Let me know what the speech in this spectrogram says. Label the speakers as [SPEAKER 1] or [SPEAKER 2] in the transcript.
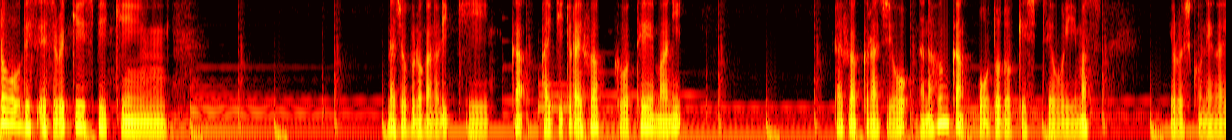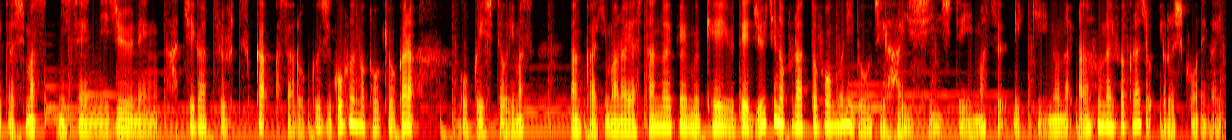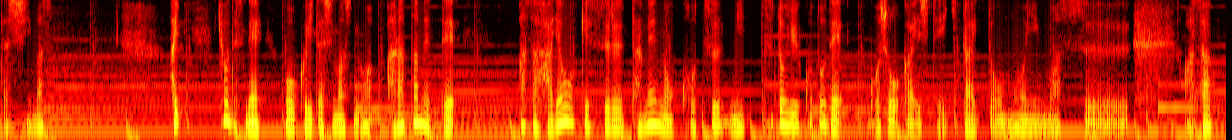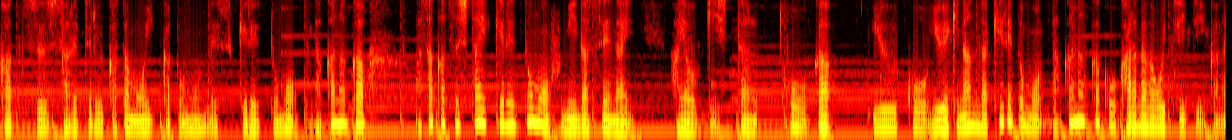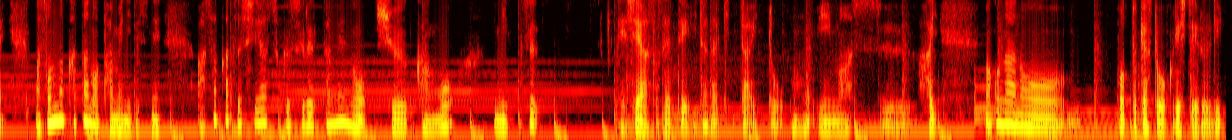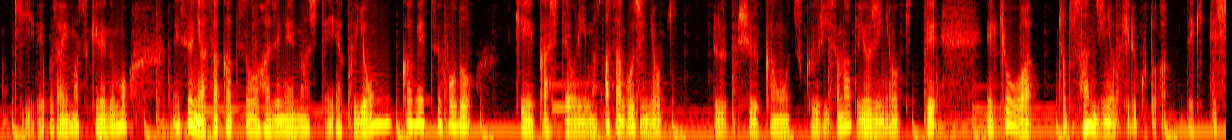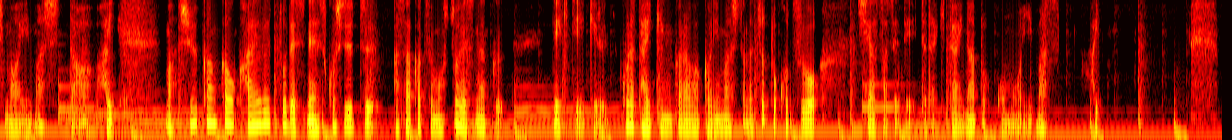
[SPEAKER 1] Hello, this is Ricky speaking. ラジオブロガーのリッキーが IT とライフワークをテーマにライフワークラジオを7分間お届けしております。よろしくお願いいたします。2020年8月2日朝6時5分の東京からお送りしております。アンカー、ヒマラヤ、スタンド FM 経由で11のプラットフォームに同時配信しています。リッキーの7分ライフワークラジオよろしくお願いいたします。はい。今日ですね、お送りいたしますのは改めて朝早起きするためのコツ3つということでご紹介していきたいと思います。朝活されてる方も多いかと思うんですけれども、なかなか朝活したいけれども踏み出せない、早起きした方が有効、有益なんだけれども、なかなかこう体が追いついていかない。まあ、そんな方のためにですね、朝活しやすくするための習慣を3つシェアさせていただきたいと思います。はい。まあ、こんなあの、ポッドキャストをお送りしているリッキーでございますけれども、すでに朝活を始めまして、約4ヶ月ほど経過しております。朝5時に起きる習慣を作り、その後4時に起きて、え今日はちょっと3時に起きることができてしまいました。はい。まあ、習慣化を変えるとですね、少しずつ朝活もストレスなくできていける。これは体験から分かりましたので、ちょっとコツをシェアさせていただきたいなと思います。はい。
